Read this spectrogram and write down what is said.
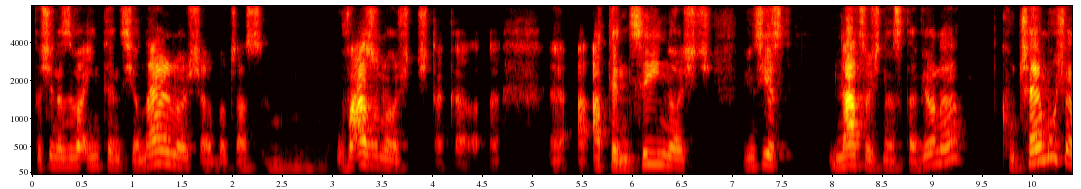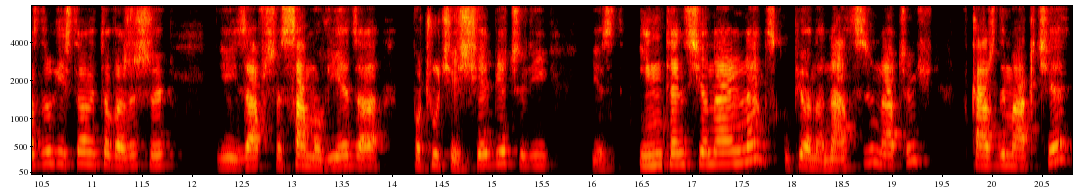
To się nazywa intencjonalność albo czasem uważność, taka atencyjność, więc jest na coś nastawiona. Ku czemuś, a z drugiej strony towarzyszy jej zawsze samowiedza, poczucie siebie, czyli jest intencjonalna, skupiona na, na czymś w każdym akcie,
